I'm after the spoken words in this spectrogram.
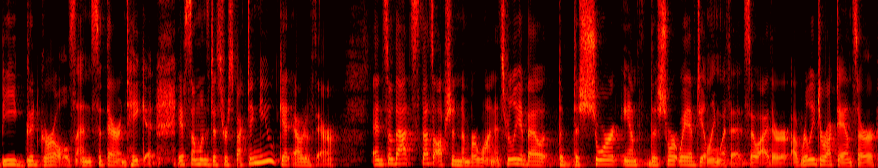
be good girls and sit there and take it. If someone's disrespecting you, get out of there. And so that's that's option number one. It's really about the the short and the short way of dealing with it. So either a really direct answer,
